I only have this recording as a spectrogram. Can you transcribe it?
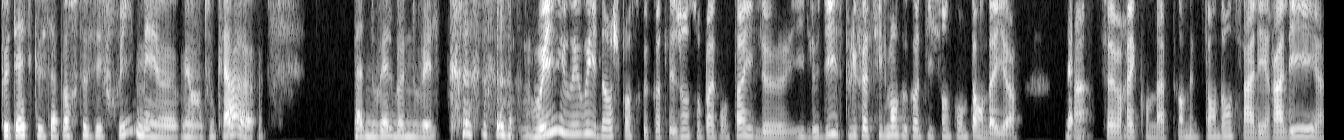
peut-être que ça porte ses fruits, mais, euh, mais en tout cas, euh, pas de nouvelles, bonnes nouvelles. oui, oui, oui. Non, je pense que quand les gens ne sont pas contents, ils le, ils le, disent plus facilement que quand ils sont contents, d'ailleurs. Hein, c'est vrai qu'on a quand même tendance à aller râler euh,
